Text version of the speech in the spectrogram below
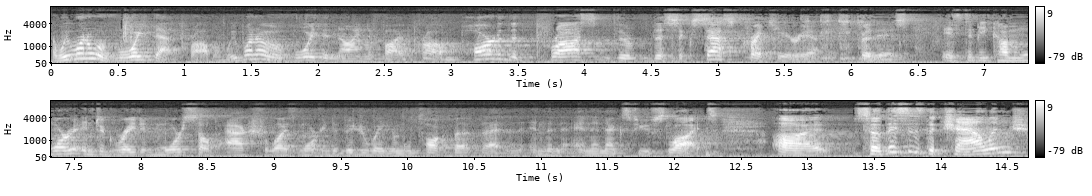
And we want to avoid that problem. We want to avoid the nine to five problem. Part of the, process, the, the success criteria for this is to become more integrated, more self-actualized, more individuated, and we'll talk about that in, in, the, in the, next few slides. Uh, so this is the challenge,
